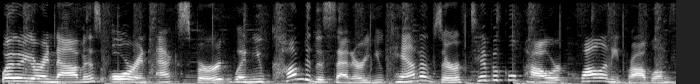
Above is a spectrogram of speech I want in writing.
Whether you're a novice or an expert, when you come to the center, you can observe typical power quality problems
